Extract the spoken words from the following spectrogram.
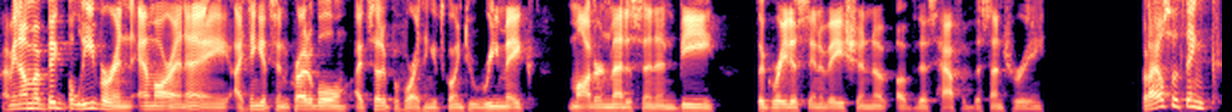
I mean, I'm a big believer in mRNA. I think it's incredible. I've said it before. I think it's going to remake modern medicine and be the greatest innovation of, of this half of the century. But I also think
